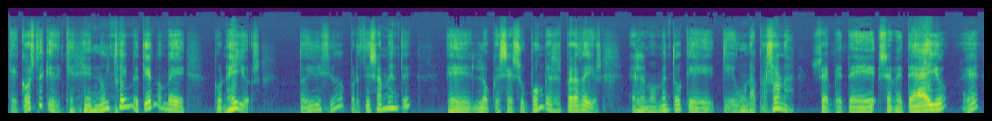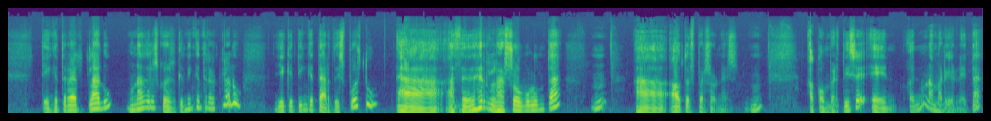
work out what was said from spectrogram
que conste que, que no estoy metiéndome con ellos. Estoy diciendo precisamente eh, lo que se supone que se espera de ellos en el momento que, que una persona se mete se mete a ello ¿eh? tiene que tener claro una de las cosas que tiene que tener claro y que tiene que estar dispuesto a, ceder la su voluntad a, a otras personas a convertirse en, en una marioneta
